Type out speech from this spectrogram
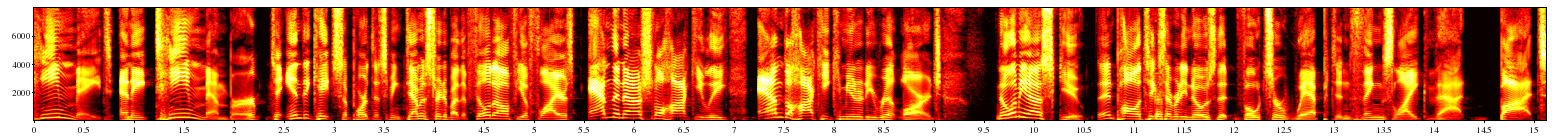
teammate and a team member to indicate support that's being demonstrated by the Philadelphia Flyers and the National Hockey League and the hockey community writ large. Now, let me ask you in politics, everybody knows that votes are whipped and things like that. But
